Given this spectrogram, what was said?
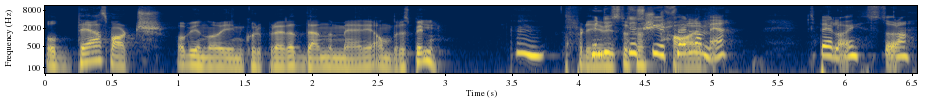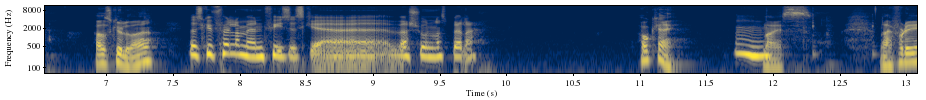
Og det er smart å begynne å inkorporere den mer i andre spill. Fordi Men det, hvis du først skulle har- følge med spillet òg, står det. Ja, skulle det? Det skulle følge med den fysiske eh, versjonen av spillet. Ok, nice. Nei, fordi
